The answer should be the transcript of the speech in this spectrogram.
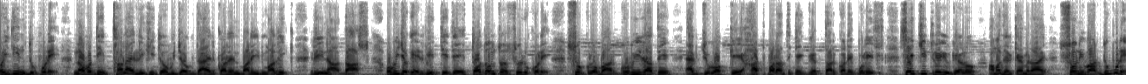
ওই দিন দুপুরে নবদ্বীপ থানায় লিখিত অভিযোগ দায়ের করেন বাড়ির মালিক রীনা দাস। অভিযোগের ভিত্তিতে তদন্ত শুরু করে শুক্রবার গভীর রাতে এক যুবককে হাটপাড়া থেকে গ্রেপ্তার করে পুলিশ। সেই চিত্রই উঠে এলো আমাদের ক্যামেরায়। শনিবার দুপুরে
